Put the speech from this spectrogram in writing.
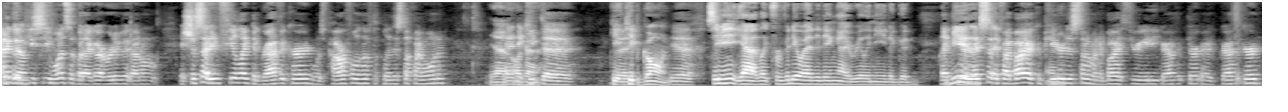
had a good PC once, but I got rid of it. I don't. It's just I didn't feel like the graphic card was powerful enough to play the stuff I wanted, Yeah, and okay. to keep the keep, the- keep it going. yeah. See me, yeah, like for video editing, I really need a good. Like me, Computer. next, if I buy a computer this time, I'm gonna buy a 380 graphic card, uh, graphic card.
